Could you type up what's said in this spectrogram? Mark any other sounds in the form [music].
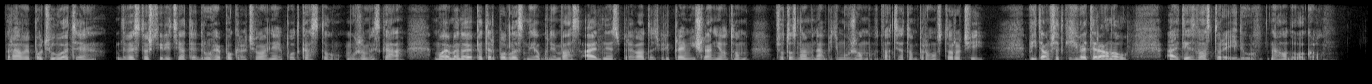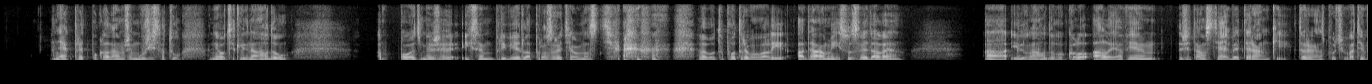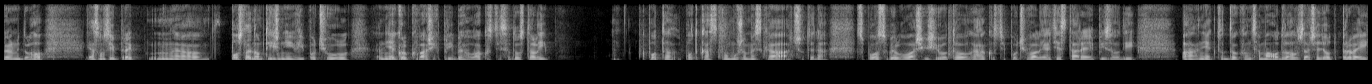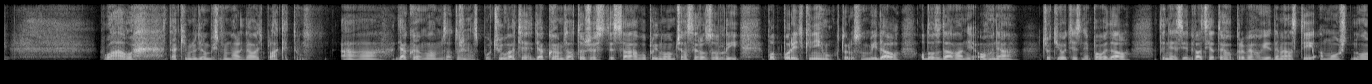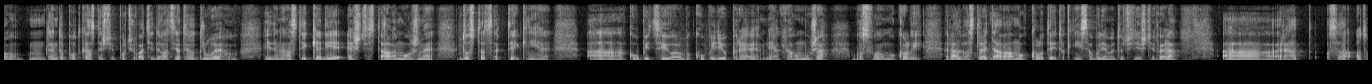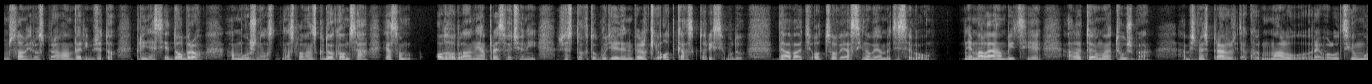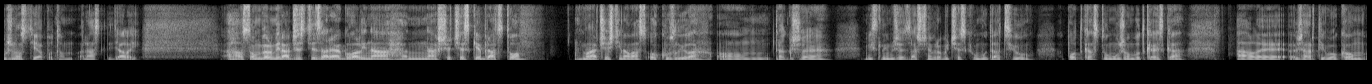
Práve počúvate 242. pokračovanie podcastu Mužom SK. Moje meno je Peter Podlesný a budem vás aj dnes prevádzať pri premýšľaní o tom, čo to znamená byť mužom v 21. storočí. Vítam všetkých veteránov, aj tie z vás, ktoré idú náhodou okolo. Nejak predpokladám, že muži sa tu neocitli náhodou a povedzme, že ich sem priviedla prozreteľnosť, [laughs] lebo to potrebovali a dámy sú zvedavé, a idú náhodou okolo, ale ja viem, že tam ste aj veteránky, ktoré nás počúvate veľmi dlho. Ja som si pre, v poslednom týždni vypočul niekoľko vašich príbehov, ako ste sa dostali k pod, podcastu Mužom SK a čo teda spôsobil vo vašich životoch a ako ste počúvali aj tie staré epizódy. A niekto dokonca má odvahu začať od prvej. Wow, takým ľuďom by sme mali dávať plaketu a ďakujem vám za to, že nás počúvate. Ďakujem za to, že ste sa v uplynulom čase rozhodli podporiť knihu, ktorú som vydal, Odozdávanie ohňa, čo ti otec nepovedal. Dnes je 21.11. a možno hm, tento podcast ešte počúvate 22.11., kedy je ešte stále možné dostať sa k tej knihe a kúpiť si ju alebo kúpiť ju pre nejakého muža vo svojom okolí. Rád vás stretávam, okolo tejto knihy sa budeme točiť ešte veľa a rád sa o tom s vami rozprávam, verím, že to prinesie dobro a mužnosť na Slovensku. Dokonca ja som odhodlaný a presvedčený, že z tohto bude jeden veľký odkaz, ktorý si budú dávať otcovia a synovia medzi sebou. Nemalé ambície, ale to je moja túžba, aby sme spravili takú malú revolúciu mužnosti a potom rastli ďalej. A som veľmi rád, že ste zareagovali na naše české bratstvo. Moja čeština vás okuzlila, um, takže myslím, že začnem robiť českú mutáciu podcastu mužom.sk, ale žarty vokom.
